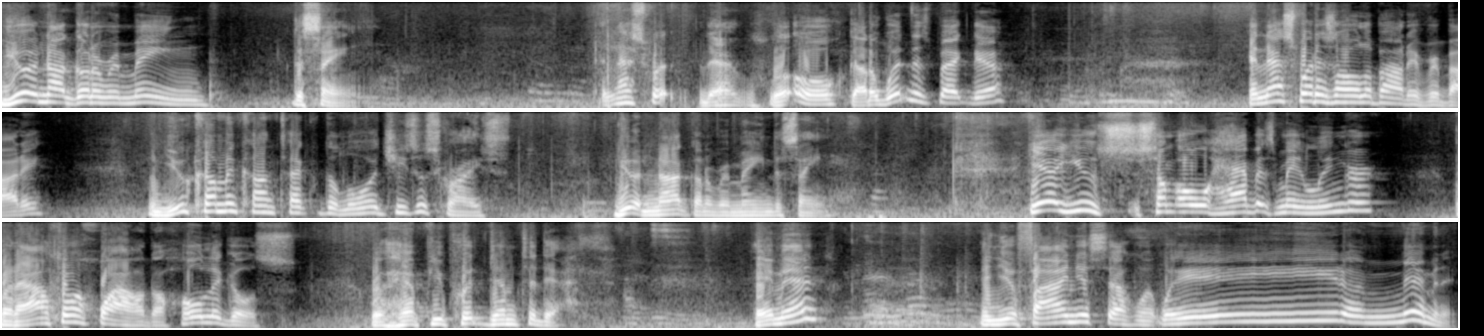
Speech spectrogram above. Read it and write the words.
You're not going to remain the same. And that's what, that, uh-oh, got a witness back there. And that's what it's all about, everybody. When you come in contact with the Lord Jesus Christ, you're not going to remain the same. Yeah, you some old habits may linger, but after a while, the Holy Ghost will help you put them to death. Amen? And you'll find yourself, going, wait a minute.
